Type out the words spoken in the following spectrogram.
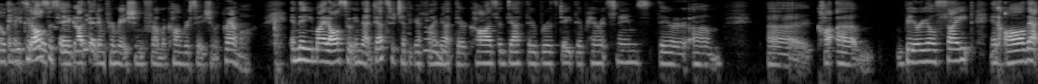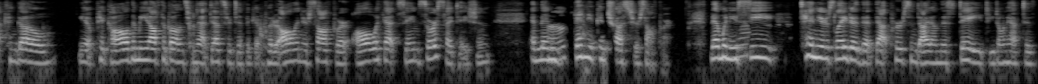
Okay. And you could so, also say, I got that information from a conversation with grandma. And then you might also, in that death certificate, find hmm. out their cause of death, their birth date, their parents' names, their um, uh, um, burial site, and all that can go. You know, pick all the meat off the bones from that death certificate, put it all in your software, all with that same source citation, and then okay. then you can trust your software. Then when you yeah. see 10 years later that that person died on this date, you don't have to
